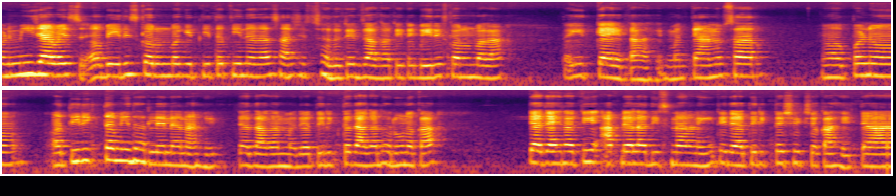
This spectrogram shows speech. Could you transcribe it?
पण मी ज्यावेळेस बेरीज करून बघितली तर तीन हजार सहाशे सदतीस जागा तिथे बेरीज करून बघा तर इतक्या येत आहेत. मग त्यानुसार पण अतिरिक्त मी धरलेल्या नाहीत त्या जागांमध्ये. अतिरिक्त जागा धरू नका. त्या जाहिराती आपल्याला दिसणार नाही. ते जे अतिरिक्त शिक्षक आहेत त्या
